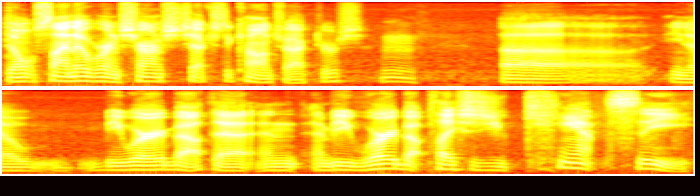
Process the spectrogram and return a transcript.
don't sign over insurance checks to contractors. Uh, you know, be wary about that, and and be wary about places you can't see.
